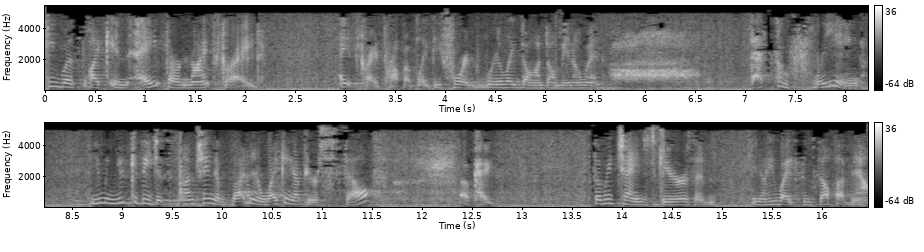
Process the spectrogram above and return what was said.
He was like in eighth or ninth grade, eighth grade probably, before it really dawned on me, and I went, oh, that's so freeing. You mean you could be just punching a button and waking up yourself? Okay. So we changed gears and you know, he wakes himself up now.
